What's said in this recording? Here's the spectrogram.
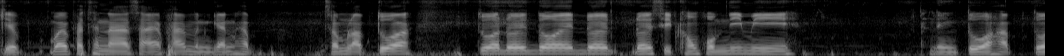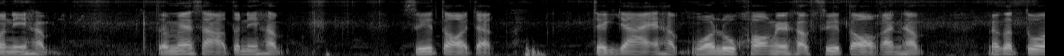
เก็บไว้พัฒนาสายพันธุ์เหมือนกันครับสำหรับตัวตัวโดยโดยโดยโดยสิทธิ์ของผมนี่มีหนึ่งตัวครับ ตัวนี้ครับ ตัวแม่สาวตัวนี้ครับ ซื้อต่อจากจากยายครับวัวลูกคล้อกเลยครับ ซื้อต่อกันครับ แล้วก็ตัว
